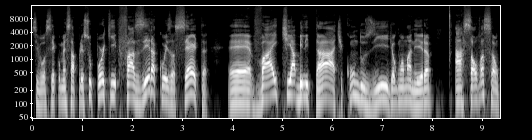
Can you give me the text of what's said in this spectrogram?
Se você começar a pressupor que fazer a coisa certa é, vai te habilitar, te conduzir de alguma maneira à salvação.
